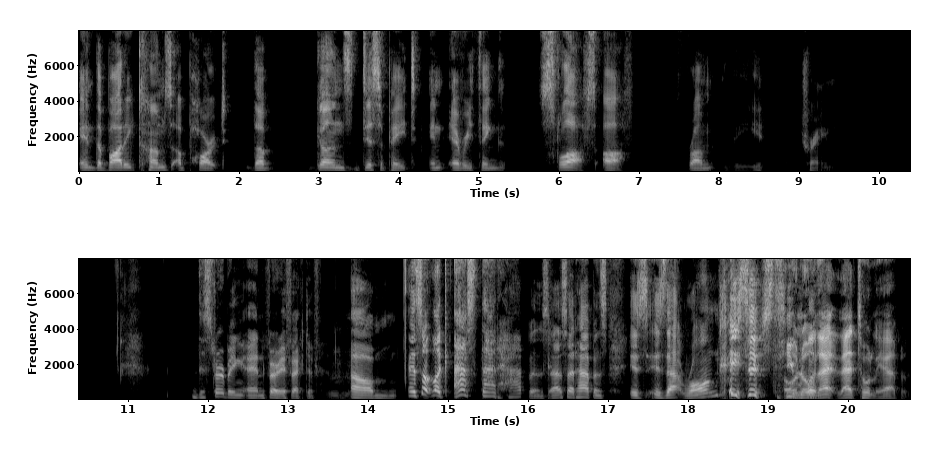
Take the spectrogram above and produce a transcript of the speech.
And the body comes apart. The guns dissipate and everything sloughs off from the train. Disturbing and very effective. Mhm. Um, and so like as that happens, as that happens, Is is that wrong? Jesus, oh you no, want- that that totally happened.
